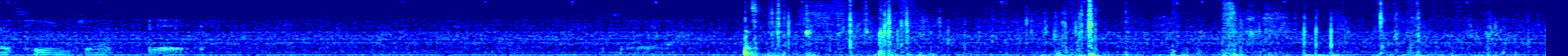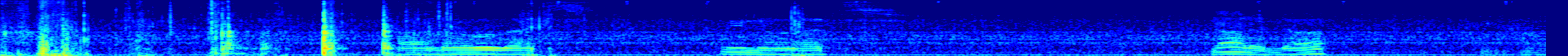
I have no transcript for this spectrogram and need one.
That's huge. That's big. So yeah. I know that's, you know, that's not enough. you know.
